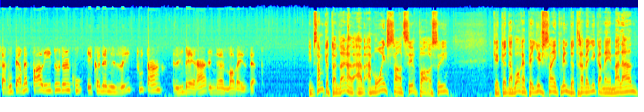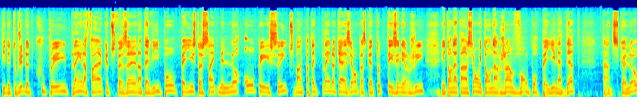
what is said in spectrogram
ça vous permet de faire les deux d'un coup, économiser tout en libérant une mauvaise dette. Il me semble que tu as l'air, à, moins de se sentir passer, que, d'avoir à payer le 5 000, de travailler comme un malade, puis d'être obligé de te couper plein d'affaires que tu faisais dans ta vie pour payer ce 5 000-là au PC. Tu manques peut-être plein d'occasions parce que toutes tes énergies et ton attention et ton argent vont pour payer la dette. Tandis que là,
